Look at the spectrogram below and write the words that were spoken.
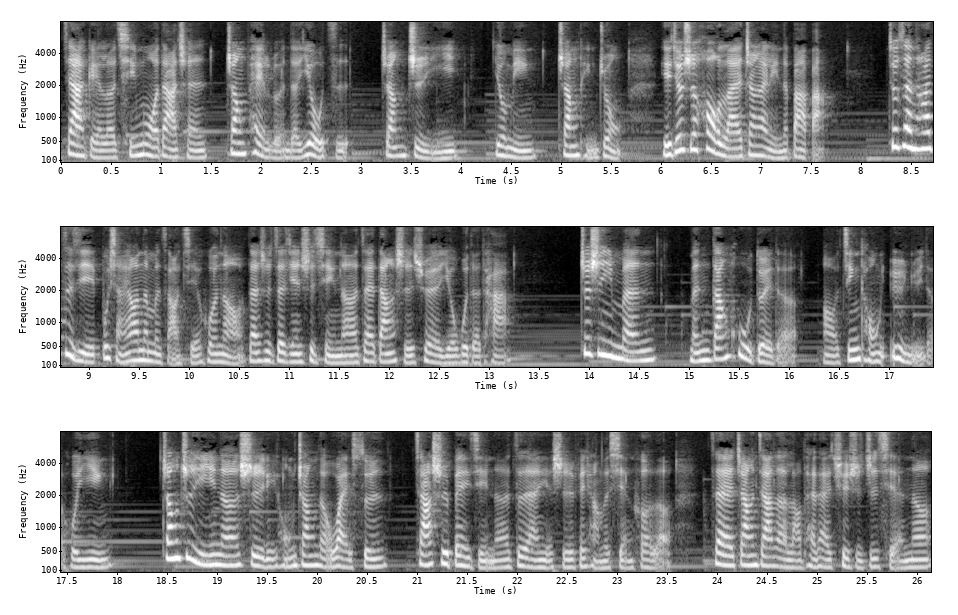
嫁给了清末大臣张佩伦的幼子张志仪，又名张廷仲，也就是后来张爱玲的爸爸。就算他自己不想要那么早结婚哦，但是这件事情呢，在当时却由不得他。这是一门门当户对的哦，金童玉女的婚姻。张志怡呢，是李鸿章的外孙，家世背景呢，自然也是非常的显赫了。在张家的老太太去世之前呢，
